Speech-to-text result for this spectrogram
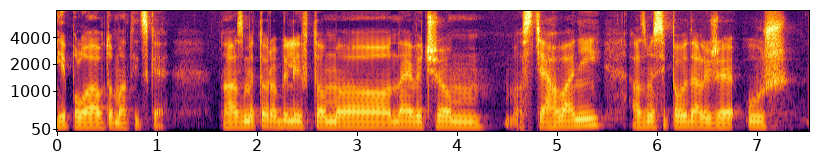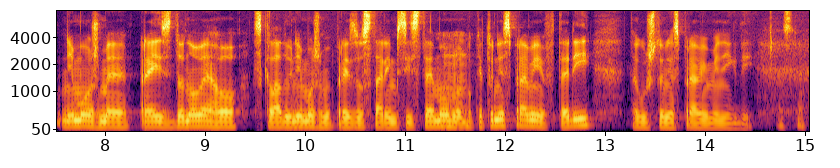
je poloautomatické. No a sme to robili v tom najväčšom stiahovaní, ale sme si povedali, že už nemôžeme prejsť do nového skladu, nemôžeme prejsť so starým systémom, mm. lebo keď to nespravíme vtedy, tak už to nespravíme nikdy. Jasne.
